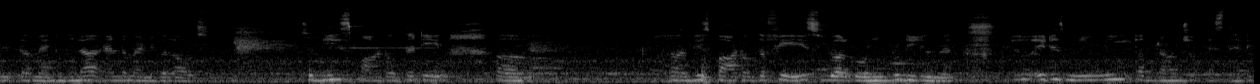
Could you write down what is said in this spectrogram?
with the maxilla and the mandible also. So these part of the teeth. Uh, uh, this part of the face you are going to deal with so it is mainly a branch of aesthetic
